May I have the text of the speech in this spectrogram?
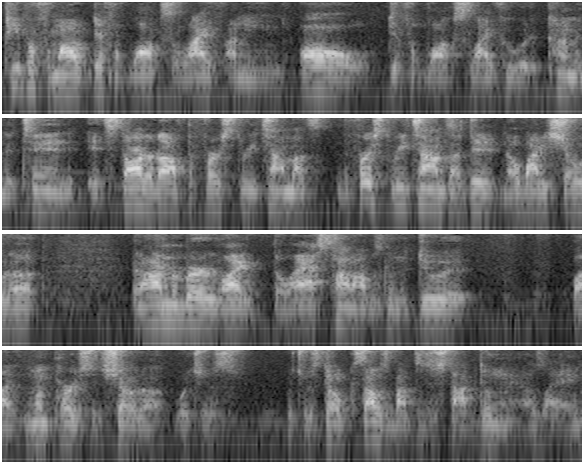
people from all different walks of life. I mean, all different walks of life who would come and attend. It started off the first three times. the first three times I did it, nobody showed up. And I remember like the last time I was going to do it, like one person showed up, which was which was dope because I was about to just stop doing it. I was like, hey,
